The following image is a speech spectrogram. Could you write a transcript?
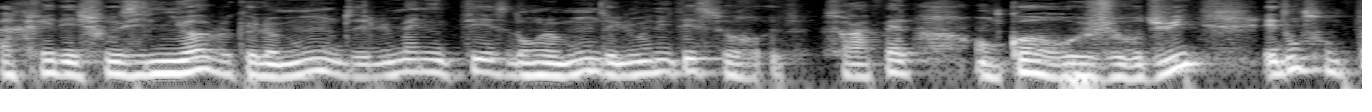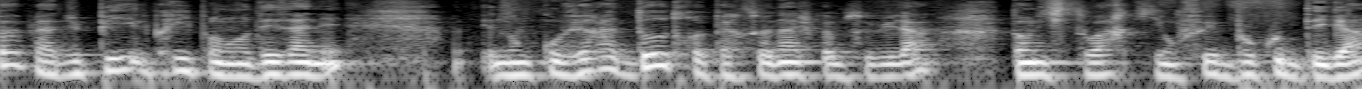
A créé des choses ignobles que le monde et l'humanité, dont le monde et l'humanité se, se rappellent encore aujourd'hui aujourd'hui et dont son peuple a dû payer le prix pendant des années. Et donc on verra d'autres personnages comme celui-là dans l'histoire qui ont fait beaucoup de dégâts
